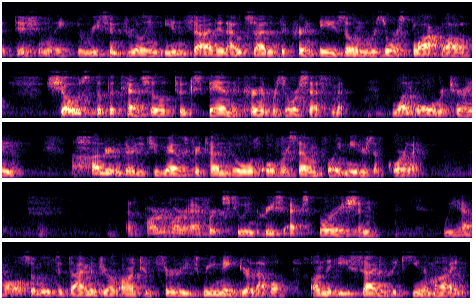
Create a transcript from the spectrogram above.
Additionally, the recent drilling inside and outside of the current A Zone resource block model shows the potential to expand the current resource estimate, one hole returning 132 grams per ton gold over 7 meters of core length. As part of our efforts to increase exploration, we have also moved a diamond drill onto 33-meter level on the east side of the Kiena Mine.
